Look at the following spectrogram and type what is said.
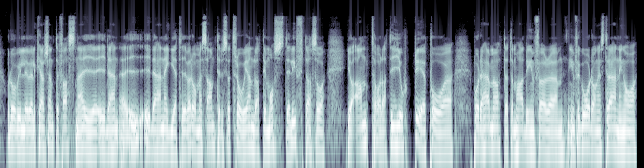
och då vill det väl kanske inte fastna i, i, det, i, i det här negativa då, men samtidigt så tror jag ändå att det måste lyftas och jag antar att det gjort det på, på det här mötet de hade inför, inför gårdagens träning. och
